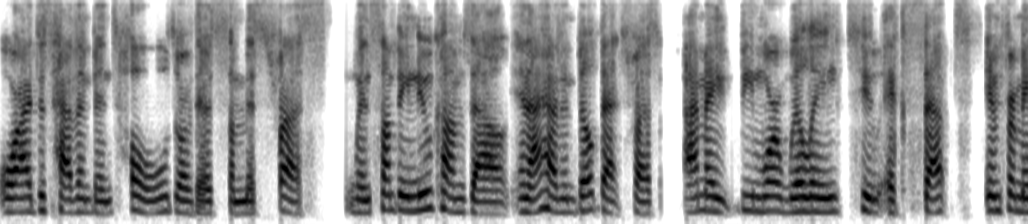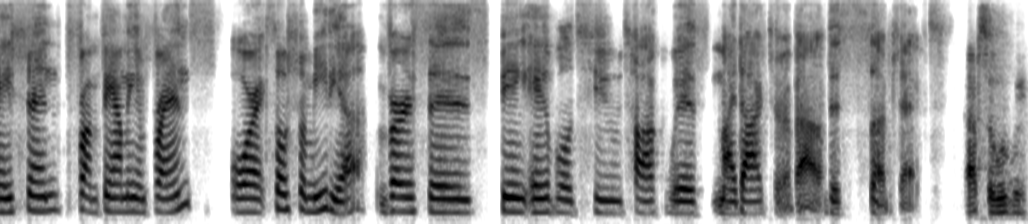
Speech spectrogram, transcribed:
or I just haven't been told, or there's some mistrust, when something new comes out and I haven't built that trust, I may be more willing to accept information from family and friends or social media versus being able to talk with my doctor about this subject. Absolutely.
